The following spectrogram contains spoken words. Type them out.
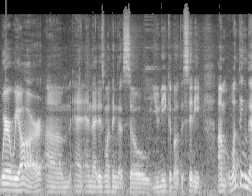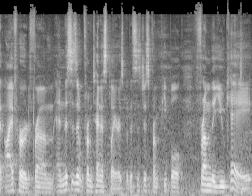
where we are. Um, and, and that is one thing that's so unique about the city. Um, one thing that I've heard from, and this isn't from tennis players, but this is just from people from the UK.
